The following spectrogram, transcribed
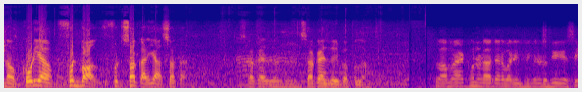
No, Korea football, foot soccer, yeah, soccer. Soccer is, um, soccer is very popular. তো আমরা এখন রাজার বাড়ির ভিতরে ঢুকে গেছি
